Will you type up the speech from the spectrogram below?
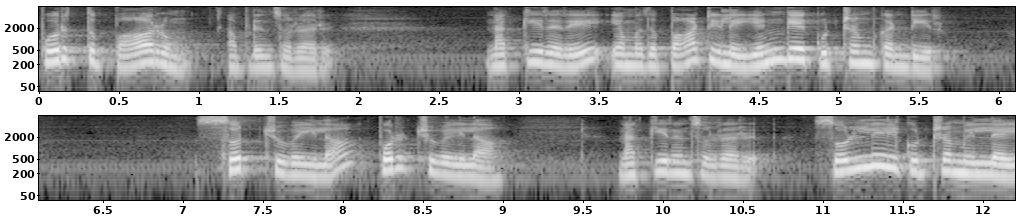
பொறுத்து பாரும் அப்படின்னு சொல்கிறாரு நக்கீரரே எமது பாட்டிலே எங்கே குற்றம் கண்டீர்? சொற்சுவையிலா பொருட்சுவையிலா? நக்கீரன் சொல்கிறாரு சொல்லில் குற்றம் இல்லை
